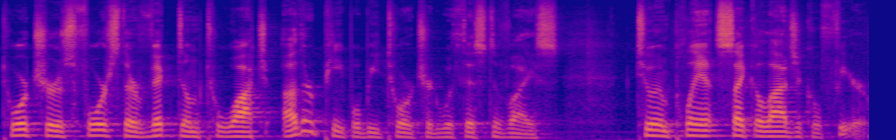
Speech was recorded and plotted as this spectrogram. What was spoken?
torturers forced their victim to watch other people be tortured with this device to implant psychological fear.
